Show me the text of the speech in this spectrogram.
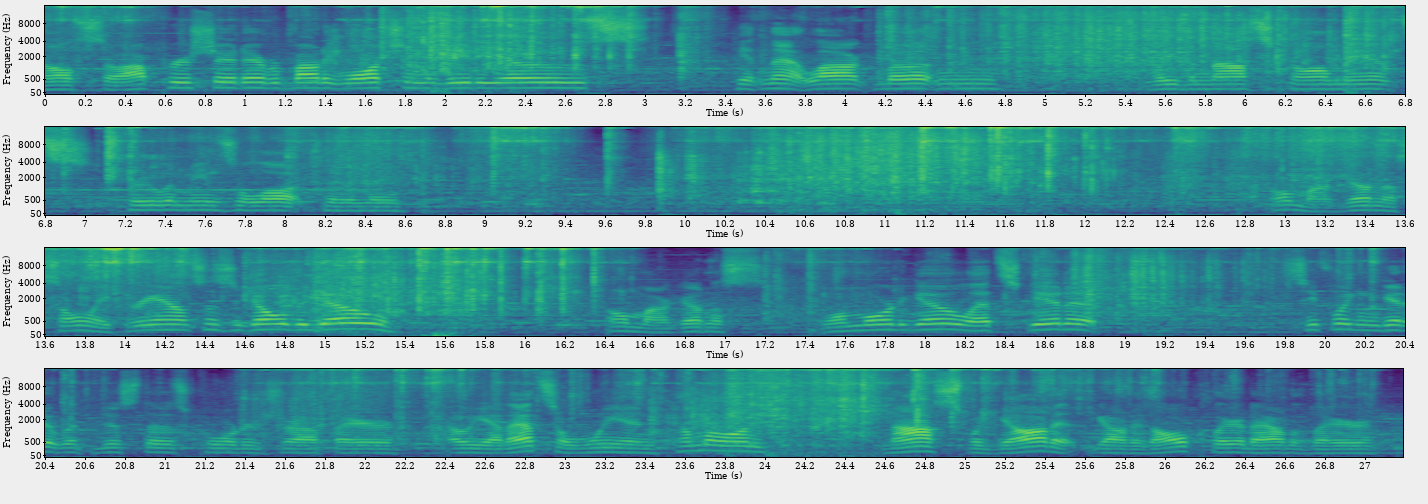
And also, I appreciate everybody watching the videos, hitting that like button, leaving nice comments. Truly means a lot to me. Oh my goodness, only three ounces of gold to go. Oh my goodness, one more to go, let's get it. See if we can get it with just those quarters right there. Oh yeah, that's a win, come on. Nice, we got it, got it all cleared out of there.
